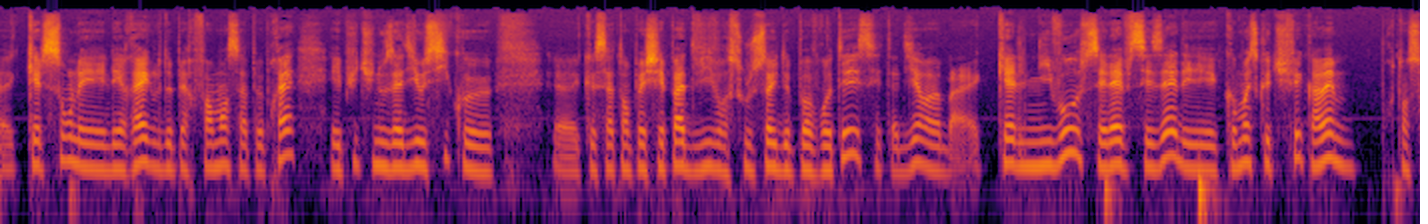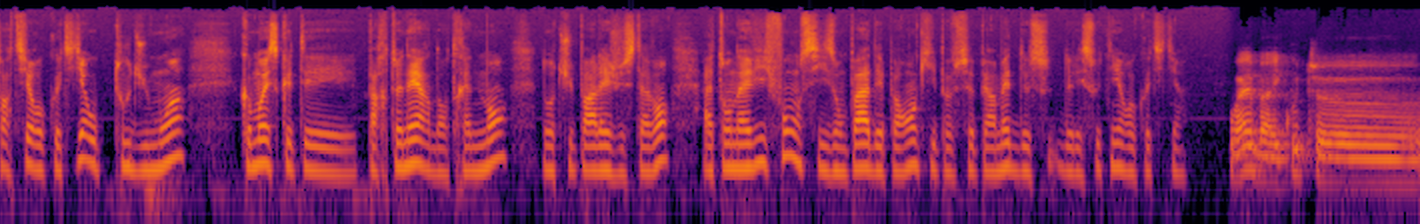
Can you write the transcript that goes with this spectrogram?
Euh, quelles sont les, les, règles de performance à peu près Et puis tu nous as dit aussi que, euh, que ça t'empêchait pas de vivre sous le seuil de pauvreté, c'est-à-dire euh, bah, quel niveau s'élèvent ces aides et comment est-ce que tu fais quand même pour t'en sortir au quotidien, ou tout du moins, comment est-ce que tes partenaires d'entraînement, dont tu parlais juste avant, à ton avis, font s'ils n'ont pas des parents qui peuvent se permettre de, les soutenir au quotidien? Ouais, bah écoute, euh,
